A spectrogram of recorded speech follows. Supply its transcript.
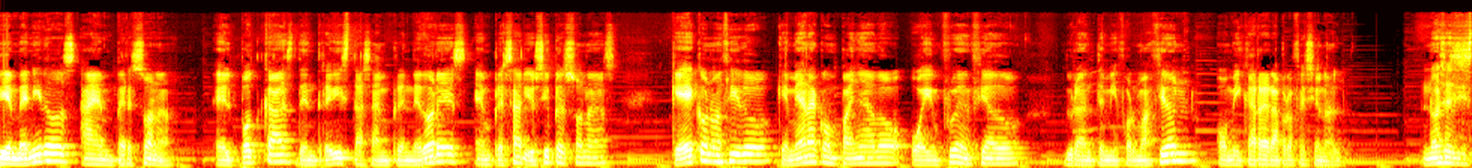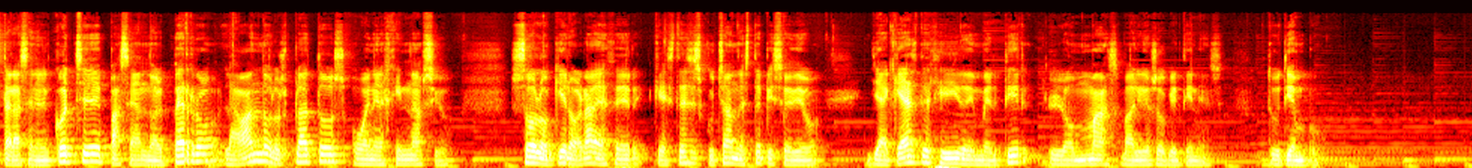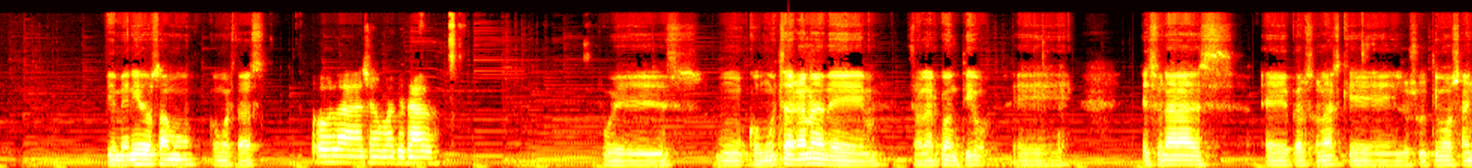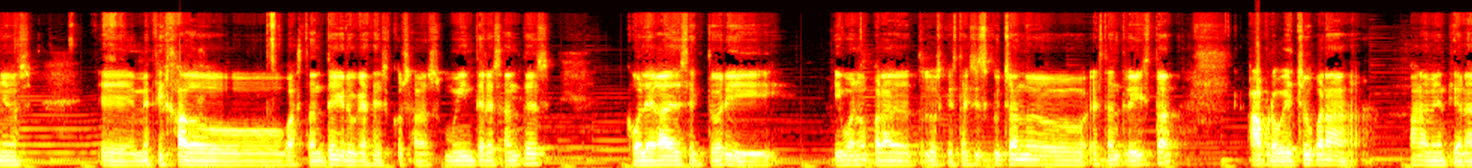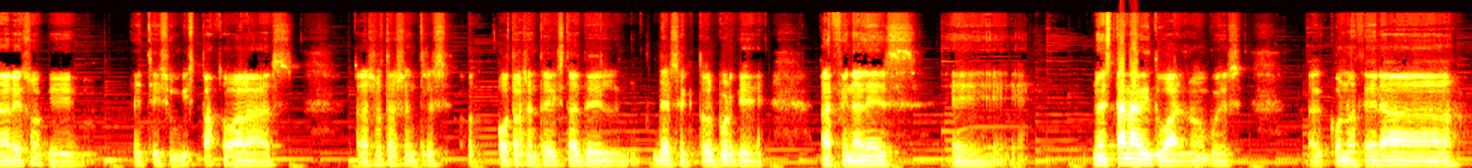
Bienvenidos a En Persona, el podcast de entrevistas a emprendedores, empresarios y personas que he conocido, que me han acompañado o influenciado durante mi formación o mi carrera profesional. No sé si estarás en el coche, paseando al perro, lavando los platos o en el gimnasio. Solo quiero agradecer que estés escuchando este episodio ya que has decidido invertir lo más valioso que tienes, tu tiempo. Bienvenido Samu, ¿cómo estás? Hola Jaume, ¿qué tal? Pues con muchas ganas de, hablar contigo. Eh, es una de las eh, personas que en los últimos años eh, me he fijado bastante, creo que haces cosas muy interesantes, colega del sector y, bueno, para los que estáis escuchando esta entrevista, aprovecho para, mencionar eso, que echéis un vistazo a las, a las otras, otras entrevistas del, del, sector porque al final es no es tan habitual, ¿no? Pues conocer a,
